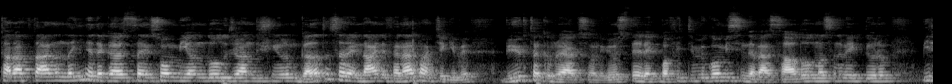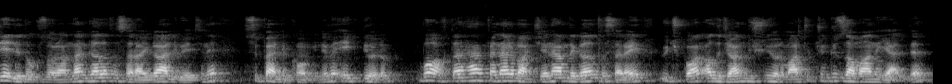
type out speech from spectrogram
taraftarının da yine de Galatasaray'ın son bir yanında olacağını düşünüyorum. Galatasaray'ın da aynı Fenerbahçe gibi büyük takım reaksiyonu göstererek Buffett'in Gomis'in de ben sahada olmasını bekliyorum. 1.59 orandan Galatasaray galibiyetini Süper Lig kombinime ekliyorum. Bu hafta hem Fenerbahçe'nin hem de Galatasaray'ın 3 puan alacağını düşünüyorum artık çünkü zamanı geldi.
